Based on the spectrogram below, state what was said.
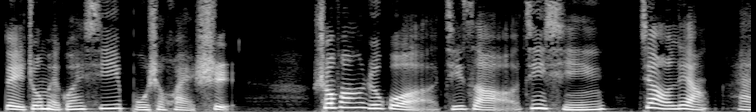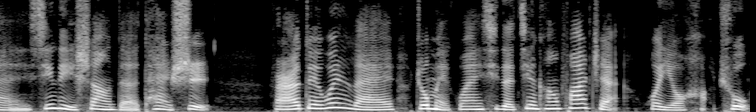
对中美关系不是坏事。双方如果及早进行较量和心理上的探视，反而对未来中美关系的健康发展会有好处。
